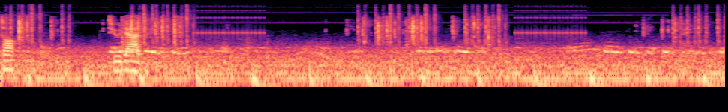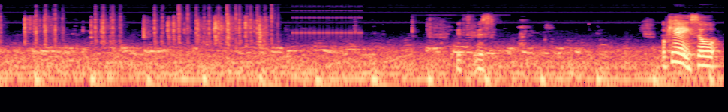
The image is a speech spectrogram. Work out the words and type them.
Talk to dad. With, with Okay, so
